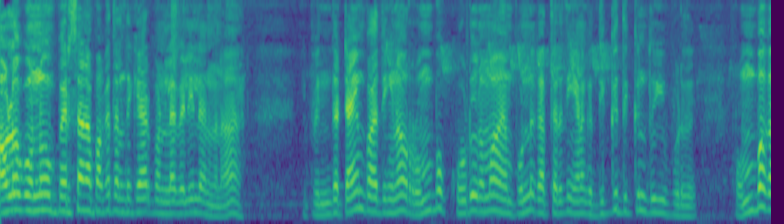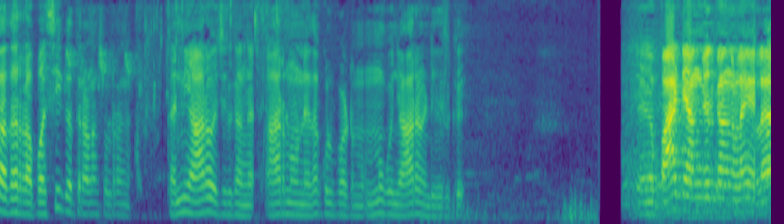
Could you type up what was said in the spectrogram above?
அவ்வளோக்கு ஒன்றும் பெருசாக நான் பக்கத்தில் இருந்து கேர் பண்ணல. வெளியில் இருந்தேனா இப்போ இந்த டைம் பார்த்தீங்கன்னா ரொம்ப கொடூரமாக என் பொண்ணு கத்துறது எனக்கு திக்கு திக்குன்னு தூக்கி போடுது. ரொம்ப கதறா பசி கத்துறாலாம் சொல்கிறாங்க தண்ணி ஆற வச்சுருக்காங்க. ஆறணுன்னே தான் குளிப்பாட்டணும். இன்னும் கொஞ்சம் ஆற வேண்டியது இருக்குது எங்கள் பாட்டி அங்கே இருக்காங்களா? இல்லை?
